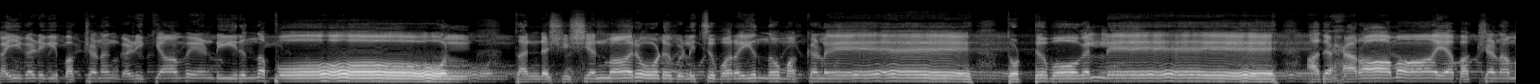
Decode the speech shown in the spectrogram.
കൈ കഴുകി ഭക്ഷണം കഴിക്കാൻ വേണ്ടിയിരുന്നപ്പോൾ തന്റെ ശിഷ്യന്മാരോട് വിളിച്ചു പറയുന്നു മക്കളെ തൊട്ടുപോകല്ലേ അത് ഹറാമായ ഭക്ഷണമാണ്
